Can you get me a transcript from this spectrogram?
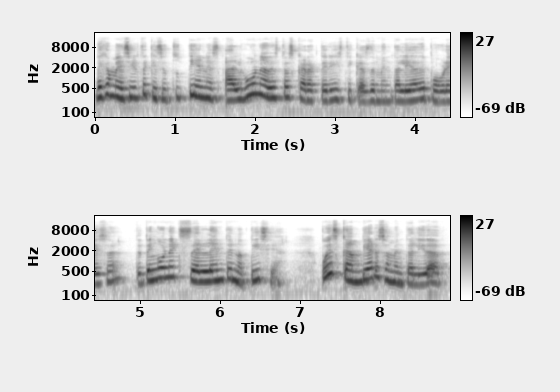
Déjame decirte que si tú tienes alguna de estas características de mentalidad de pobreza, te tengo una excelente noticia. Puedes cambiar esa mentalidad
